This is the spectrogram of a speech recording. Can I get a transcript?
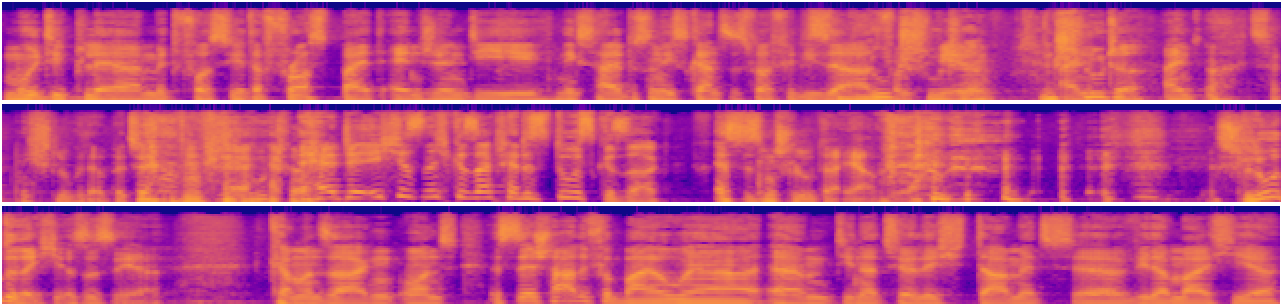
Multiplayer mit forcierter Frostbite Engine, die nichts halbes und nichts Ganzes war für diese Art von Spiel. Ein Schluter. Ein, ein, oh, sag nicht Schluter bitte. Schluter. Hätte ich es nicht gesagt, hättest du es gesagt. Es ist ein Schluter, ja. Schluderig ist es eher, kann man sagen. Und es ist sehr schade für BioWare, ähm, die natürlich damit äh, wieder mal hier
